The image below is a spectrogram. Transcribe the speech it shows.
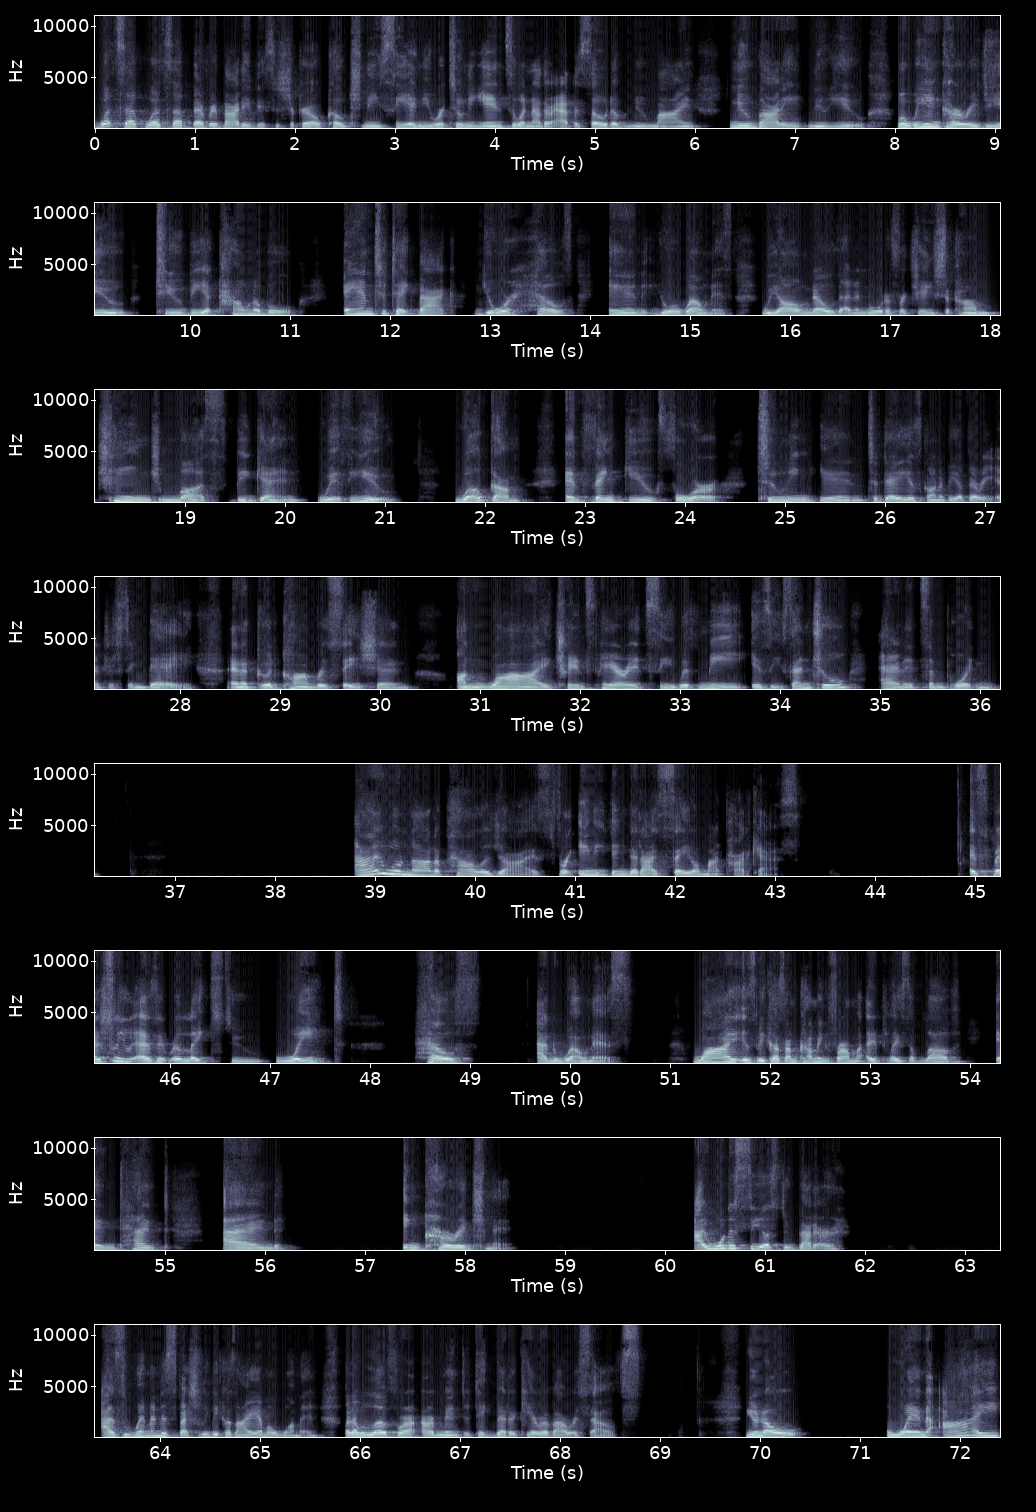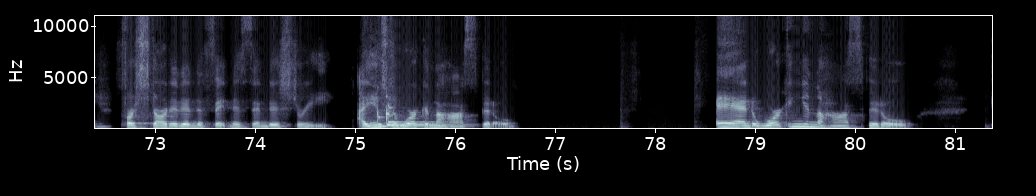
What's up? What's up, everybody? This is your girl, Coach Nesi, and you are tuning in to another episode of New Mind, New Body, New You, where we encourage you to be accountable and to take back your health and your wellness. We all know that in order for change to come, change must begin with you. Welcome and thank you for tuning in. Today is going to be a very interesting day and a good conversation on why transparency with me is essential and it's important. I will not apologize for anything that I say on my podcast, especially as it relates to weight, health, and wellness. Why is because I'm coming from a place of love intent, and encouragement. I want to see us do better as women, especially because I am a woman, but I would love for our men to take better care of ourselves. You know, when I first started in the fitness industry, I used to work in the hospital. And working in the hospital,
